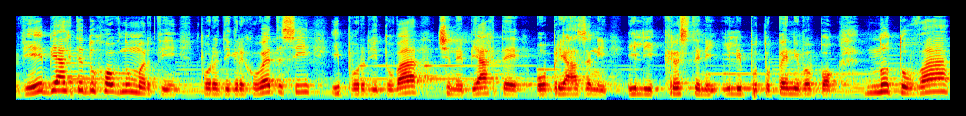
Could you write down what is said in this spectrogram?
Вие бяхте духовно мъртви поради греховете си и поради това, че не бяхте обрязани или кръстени или потопени в Бог. Но това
